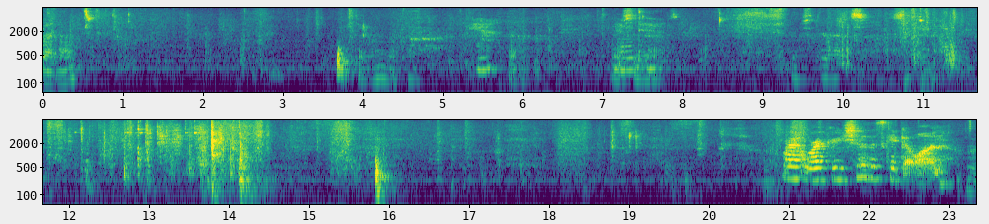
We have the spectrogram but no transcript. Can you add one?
Right now? Okay. Yeah. Let me Yeah, see we do. that. Let me see that. We're at work. Are you sure this could go on? Mhm.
